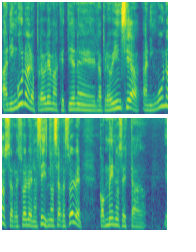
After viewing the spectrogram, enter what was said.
a ninguno de los problemas que tiene la provincia, a ninguno se resuelven así, no se resuelven con menos Estado. Y,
